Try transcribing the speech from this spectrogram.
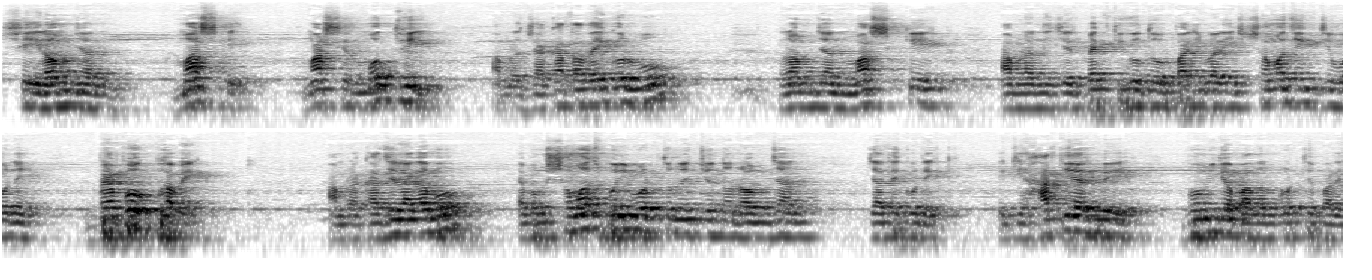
সেই রমজান মাসকে, মাসের মধ্যেই আমরা জাকাত আদায় করব। রমজান মাসকে আমরা নিজের ব্যক্তিগত, পারিবারিক, সামাজিক জীবনে ব্যাপকভাবে আমরা কাজে লাগাবো এবং সমাজ পরিবর্তনের জন্য রমজান যাতে করে একটি হাতিয়ার হয়ে ভূমিকা পালন করতে পারে।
